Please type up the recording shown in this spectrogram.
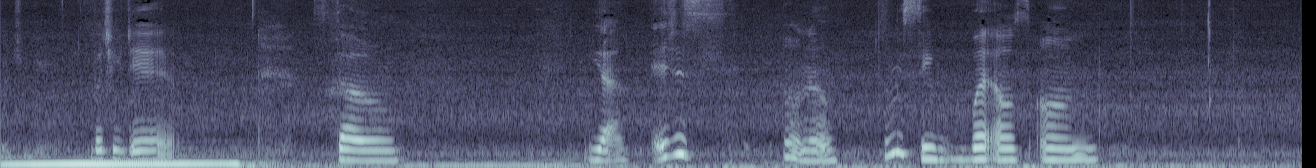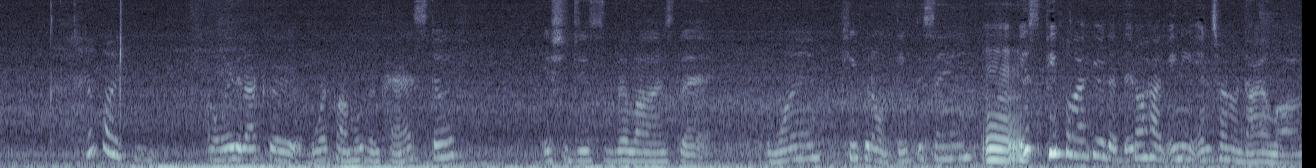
but you did. But you did. So yeah, it's just I don't know. Let me see what else. Um, I feel like a way that I could work on moving past stuff is to just realize that one, people don't think the same. mm, It's people out here that they don't have any internal dialogue.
